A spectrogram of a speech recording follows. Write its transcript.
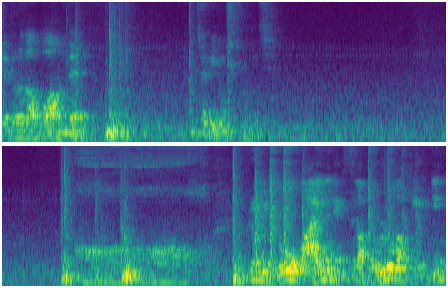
얘 들어다가 뭐 하면 돼? 편차를 이동시키면 되지. 오, 그러면 요 y는 x가 뭘로 바뀌겠니?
